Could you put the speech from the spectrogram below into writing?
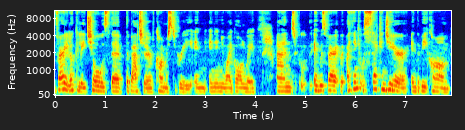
very luckily, chose the, the Bachelor of Commerce degree in, in NUI Galway. And it was very, I think it was second year in the BCom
